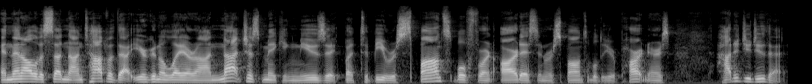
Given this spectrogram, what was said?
And then all of a sudden, on top of that, you're going to layer on not just making music, but to be responsible for an artist and responsible to your partners. How did you do that?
